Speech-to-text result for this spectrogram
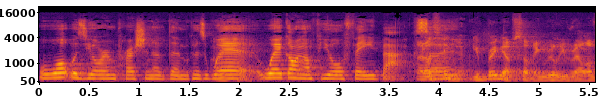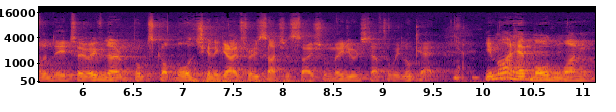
"Well, what was your impression of them?" Because we're we're going off your feedback. And so I think you bring up something really relevant there too. Even though Brooks got more that's going to go through, such as social media and stuff that we look at, Yeah. you might have more than one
